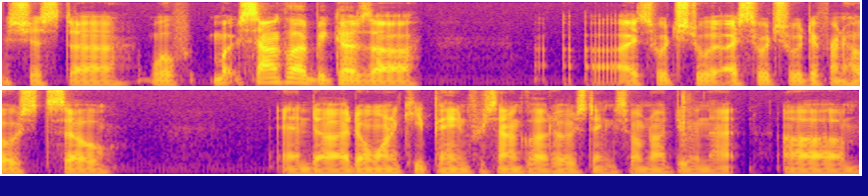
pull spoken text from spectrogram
It's just uh well SoundCloud because uh I switched to a, I switched to a different host, so and uh, I don't want to keep paying for SoundCloud hosting, so I'm not doing that. Um,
